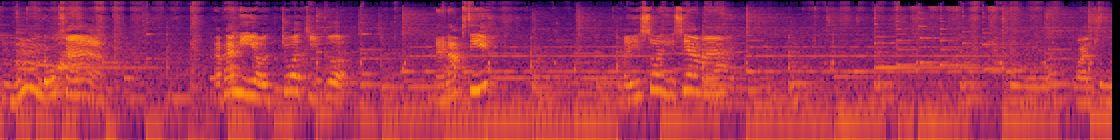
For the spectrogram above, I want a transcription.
อืมรู้ค่ะแล้วแพนนี่有做几个ไหนนับสิ可以算一下吗 one two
